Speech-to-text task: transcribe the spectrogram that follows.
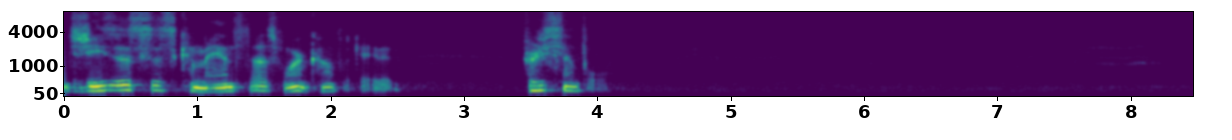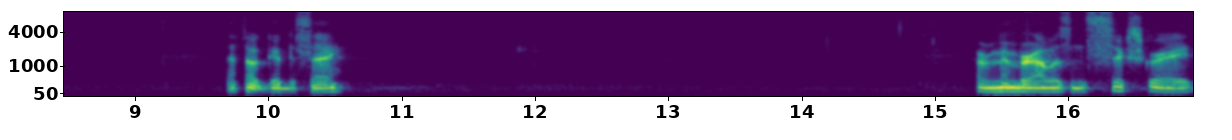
Jesus' commands to us weren't complicated. Pretty simple. That felt good to say. I remember I was in sixth grade,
